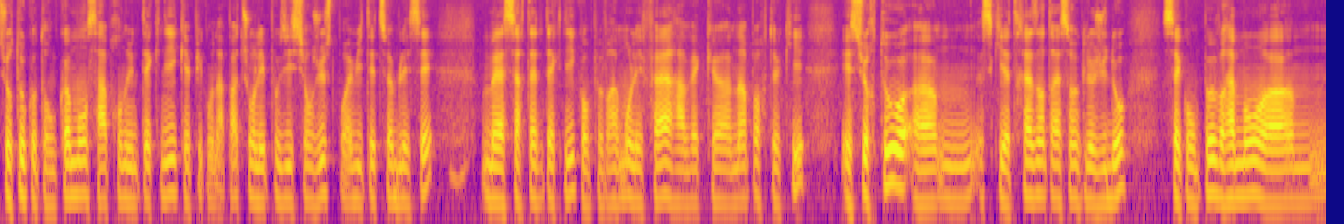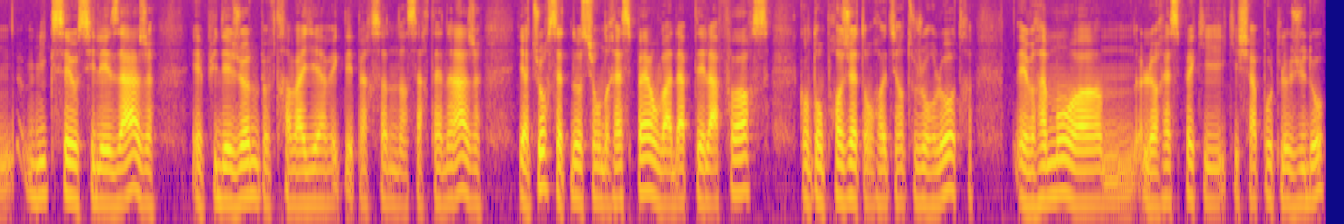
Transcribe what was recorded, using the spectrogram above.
surtout quand on commence à apprendre une technique et puis qu'on n'a pas toujours les positions justes pour éviter de se blesser. Mhm. Mais certaines techniques, on peut vraiment les faire avec euh, n'importe qui. Et surtout, euh, ce qui est très intéressant avec le judo, c'est qu'on peut vraiment euh, mixer aussi les âges. Et puis des jeunes peuvent travailler avec des personnes d'un certain âge. Il y a toujours cette notion de respect, on va adapter la force. Quand on projette, on retient toujours l'autre. Et vraiment, euh, le respect qui, chapeaute le judo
